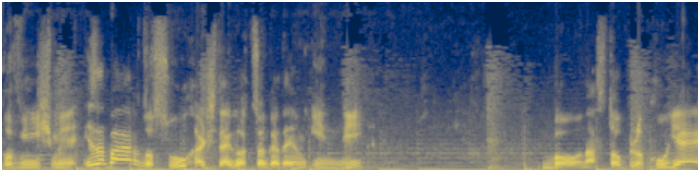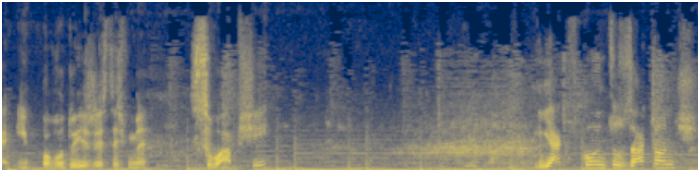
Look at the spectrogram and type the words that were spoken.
powinniśmy nie za bardzo słuchać tego, co gadają inni, bo nas to blokuje i powoduje, że jesteśmy słabsi? Jak w końcu zacząć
